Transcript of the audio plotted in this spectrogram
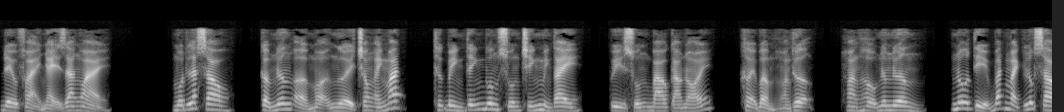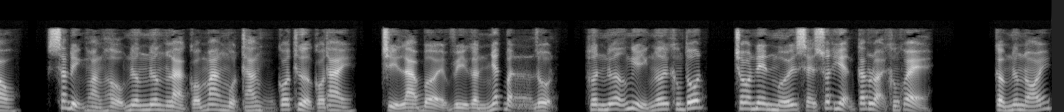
đều phải nhảy ra ngoài. Một lát sau, cầm nương ở mọi người trong ánh mắt, thực bình tĩnh buông xuống chính mình tay, quỳ xuống báo cáo nói, khởi bẩm hoàng thượng, hoàng hậu nương nương, nô tỳ bắt mạch lúc sau, xác định hoàng hậu nương nương là có mang một tháng có thừa có thai, chỉ là bởi vì gần nhất bận rộn, hơn nữa nghỉ ngơi không tốt, cho nên mới sẽ xuất hiện các loại không khỏe. Cầm nương nói,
